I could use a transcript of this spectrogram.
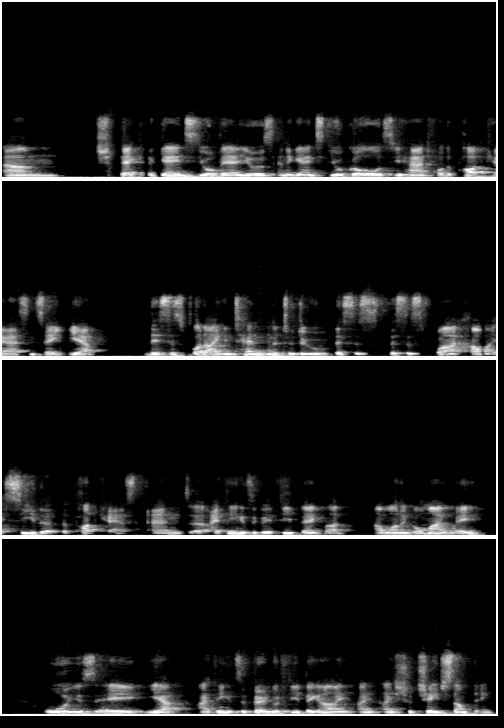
um, check against your values and against your goals you had for the podcast, and say, yeah, this is what I intended to do. This is this is why how I see the the podcast, and uh, I think it's a great feedback, but I want to go my way. Or you say, yeah, I think it's a very good feedback. I, I, I should change something.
